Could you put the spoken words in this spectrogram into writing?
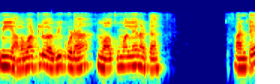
మీ అలవాట్లు అవి కూడా మాకు మళ్ళేనట. అంటే?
